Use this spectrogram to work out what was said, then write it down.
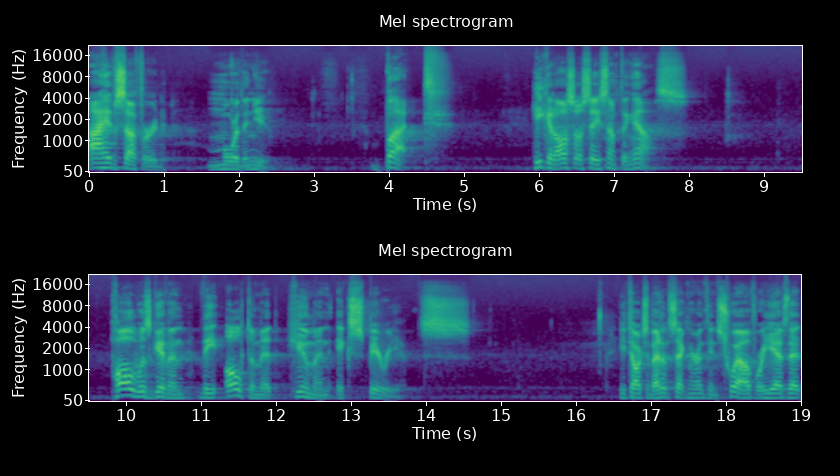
I have suffered more than you. But he could also say something else. Paul was given the ultimate human experience. He talks about it in 2 Corinthians 12, where he has that,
